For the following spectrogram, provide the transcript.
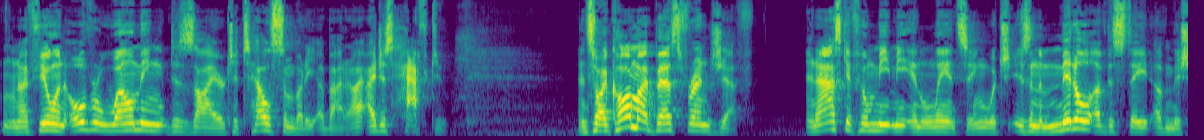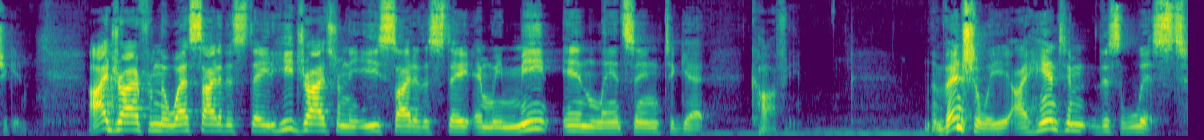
And I feel an overwhelming desire to tell somebody about it. I, just have to. And so I call my best friend Jeff and ask if he'll meet me in Lansing, which is in the middle of the state of Michigan. I drive from the west side of the state, he drives from the east side of the state, and we meet in Lansing to get coffee. Eventually, I hand him this list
